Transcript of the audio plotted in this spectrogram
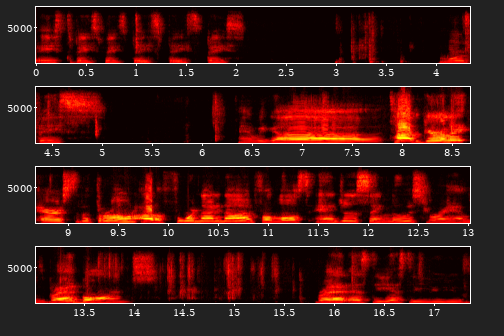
Base, to base, base, base, base, base. More base. And we got Todd Gurley, heirs to the throne, out of 499 for Los Angeles St. Louis Rams. Brad Barnes. Brad SD SDUU.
